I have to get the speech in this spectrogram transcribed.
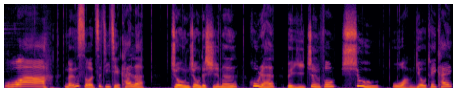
门！哇，门锁自己解开了，重重的石门忽然被一阵风咻往右推开。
